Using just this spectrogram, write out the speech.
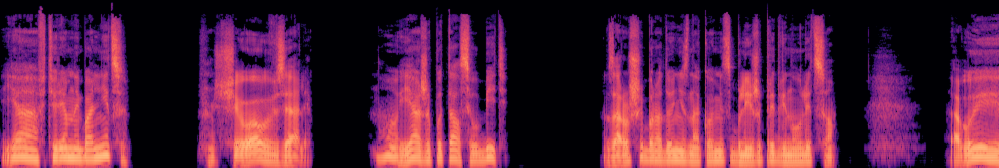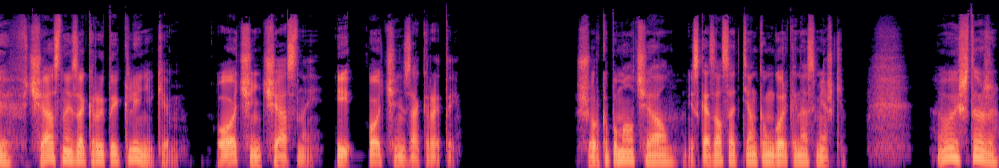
«Я в тюремной больнице?» «С чего вы взяли?» «Ну, я же пытался убить». Заросший бородой незнакомец ближе придвинул лицо. «А вы в частной закрытой клинике. Очень частной и очень закрытой». Шурка помолчал и сказал с оттенком горькой насмешки. «Вы что же,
